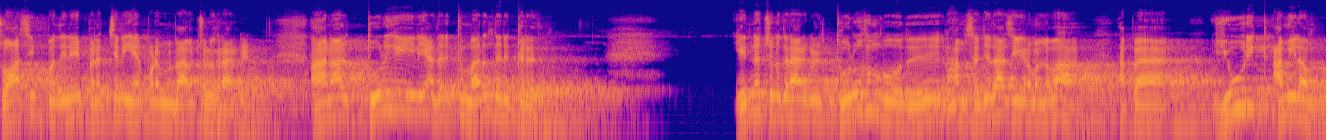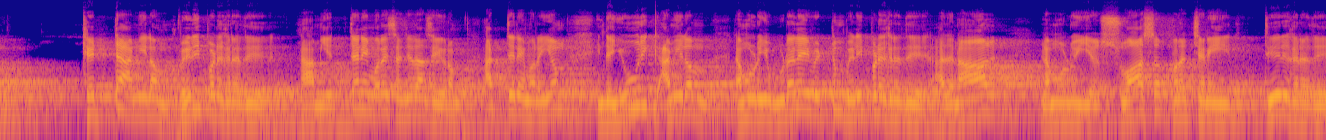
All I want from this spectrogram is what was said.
சுவாசிப்பதிலே பிரச்சனை ஏற்படும் என்பதாக சொல்கிறார்கள். ஆனால் தொழுகையிலே அதற்கு மருந்து இருக்கிறது. என்ன சொல்கிறார்கள்? தொழுகும் போது நாம் சஜதா செய்கிறோம் அல்லவா? அப்போ யூரிக் அமிலம் கெட்ட அமிலம் வெளிப்படுகிறது. நாம் எத்தனை முறை சஜதா செய்கிறோம்? அத்தனை முறையும் இந்த யூரிக் அமிலம் நம்முடைய உடலை விட்டும் வெளிப்படுகிறது. அதனால் நம்முடைய சுவாச பிரச்சனை தீருகிறது.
